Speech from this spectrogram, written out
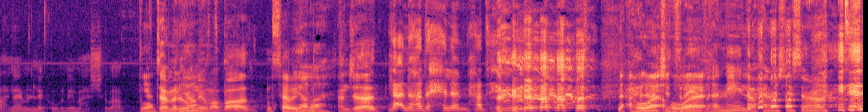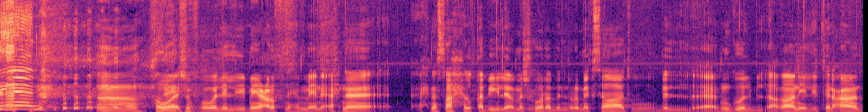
رح نعمل لك أغنية مع الشباب. يلا. تعملوا يلا. اغنيه مع بعض. نسوي. يلا. عن جد؟ لا إنه هذا حلم هذا حلمي لا هو هو تغني لو حلم شو يسوون. اثنين. هو شوف هو للي ما يعرفنا همينا إحنا إحنا صح القبيلة مشهورة بالريمكسات وبال نقول بالأغاني اللي تنعاد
